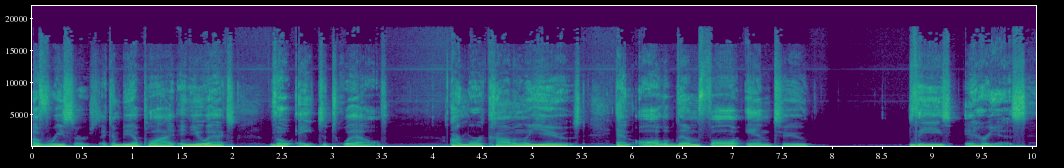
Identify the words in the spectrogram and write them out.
of research that can be applied in UX, though 8 to 12 are more commonly used. And all of them fall into these areas.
